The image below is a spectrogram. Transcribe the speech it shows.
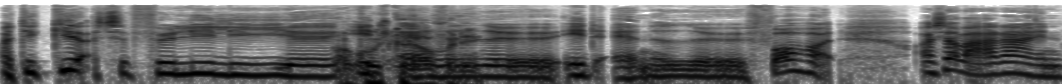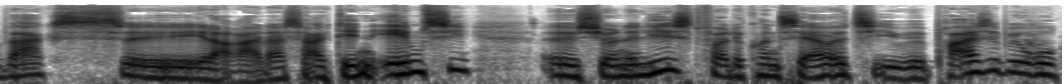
Og det giver selvfølgelig lige øh, et, andet, øh, et andet øh, forhold. Og så var der en vaks, øh, eller rettere sagt en MC, øh, journalist for det konservative pressebyrå,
